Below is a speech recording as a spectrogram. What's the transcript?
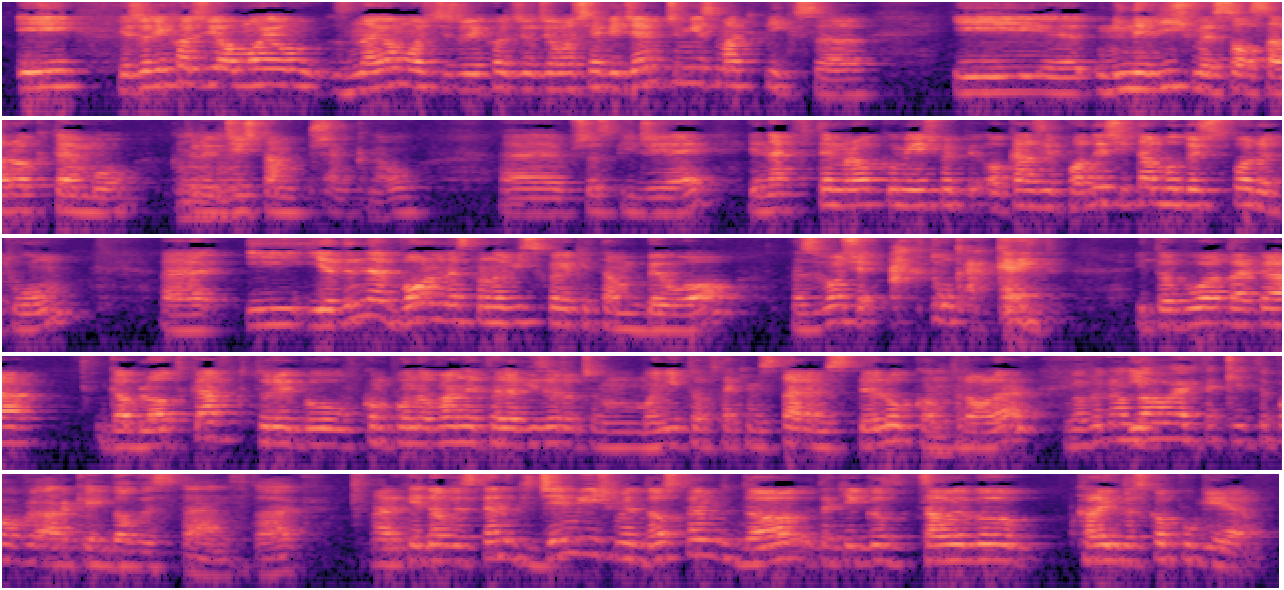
I jeżeli chodzi o moją znajomość, jeżeli chodzi o działalność, ja wiedziałem czym jest MacPixel i e, minęliśmy Sosa rok temu, który Mhm. gdzieś tam przemknął e, przez PGA. Jednak w tym roku mieliśmy okazję podejść i tam był dość spory tłum. E, I jedyne wolne stanowisko, jakie tam było, nazywało się Achtung Arcade. I to była taka gablotka, w której był wkomponowany telewizor, czy monitor w takim starym stylu, kontroler. No wyglądało jak taki typowy arcade'owy stand, tak? Arcade'owy stand, gdzie mieliśmy dostęp do takiego całego kalejdoskopu gier.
